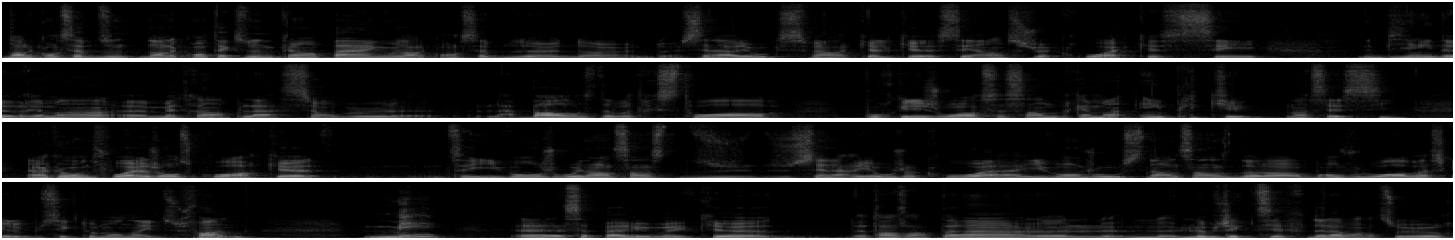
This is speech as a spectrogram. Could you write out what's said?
Dans le, contexte d'une campagne ou dans le concept d'un scénario qui se fait en quelques séances, je crois que c'est bien de vraiment euh, mettre en place, si on veut, la base de votre histoire pour que les joueurs se sentent vraiment impliqués dans celle-ci. Et encore une fois, j'ose croire que ils vont jouer dans le sens du, scénario, je crois. Ils vont jouer aussi dans le sens de leur bon vouloir parce que le but c'est que tout le monde ait du fun. Mais euh, ça peut arriver que de temps en temps, euh, l'objectif de l'aventure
